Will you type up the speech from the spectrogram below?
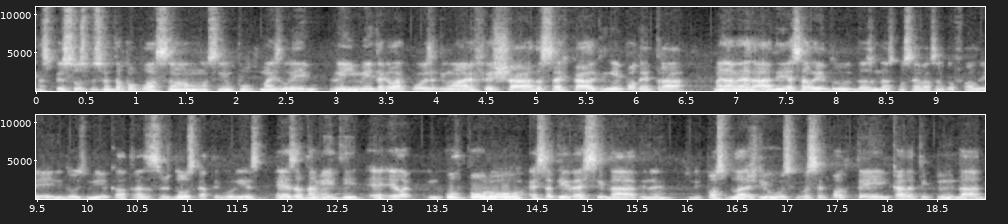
as pessoas, principalmente a população, assim, um pouco mais leigo, vem em mente aquela coisa de uma área fechada, cercada, que ninguém pode entrar. Mas, na verdade, essa lei do, das unidades de conservação que eu falei, de 2000, que ela traz essas 12 categorias, é exatamente, é, ela incorporou essa diversidade né, de possibilidades de uso que você pode ter em cada tipo de unidade.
